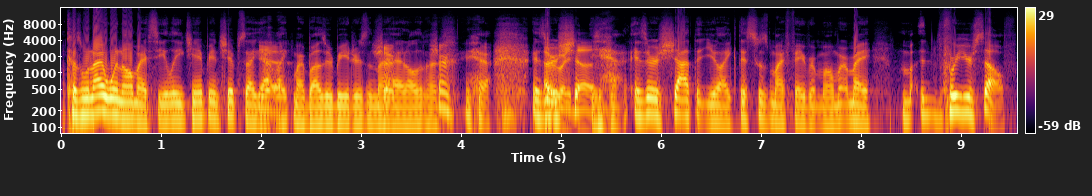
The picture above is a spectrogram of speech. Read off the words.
Because when I win all my C League championships, I got Yeah. like my buzzer beaters in my Sure. head all the time. Sure. Yeah. Is there Everybody a shot? does. Yeah. Is there a shot that you're like, this was my favorite moment, or my, my for yourself?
